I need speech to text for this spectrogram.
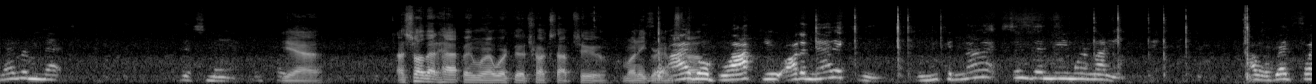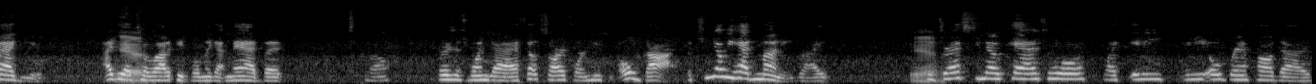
never met this man. Yeah, I saw that happen when I worked at a truck stop too. MoneyGram So. I will block you automatically. And you cannot send them any more money. I will red flag you. I did Yeah. that to a lot of people and they got mad, but well, there was this one guy, I felt sorry for him. He's an oh, old guy. But you know he had money, right? Yeah. He dressed, you know, casual like any any old grandpa does.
